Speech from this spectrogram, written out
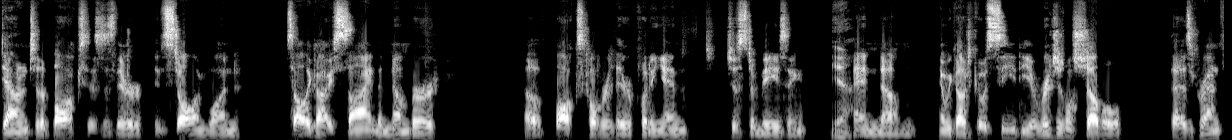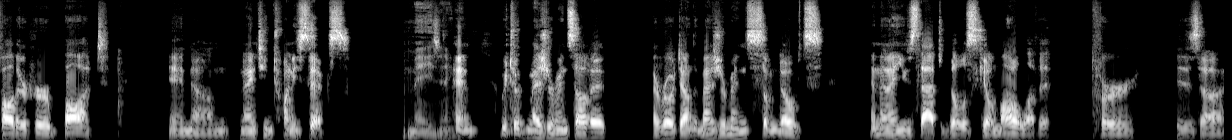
down into the boxes as they're installing one. Saw the guys sign the number of box cover they were putting in. Just amazing. Yeah. And um, and we got to go see the original shovel that his grandfather Herb bought in um, 1926. Amazing. And we took measurements of it. I wrote down the measurements, some notes, and then I used that to build a scale model of it for his uh,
